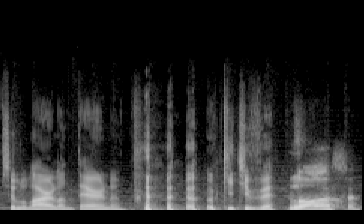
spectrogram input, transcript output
celular, lanterna, o que tiver. Nossa,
